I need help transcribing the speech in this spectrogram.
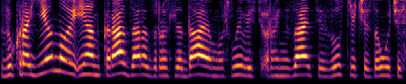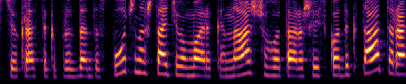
з Україною, і Анкара зараз розглядає можливість організації зустрічі за участю якраз таки президента Сполучених Штатів Америки, нашого та російського диктатора.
